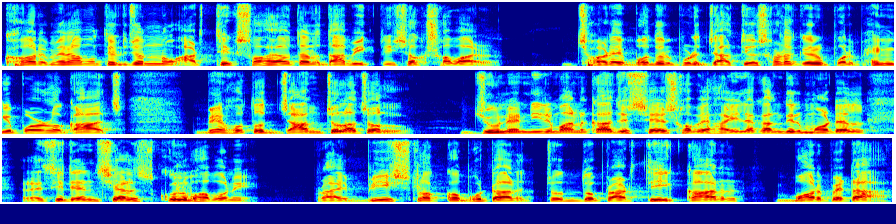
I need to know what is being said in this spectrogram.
ঘর মেরামতির জন্য আর্থিক সহায়তার দাবি কৃষক সবার ঝড়ে বদরপুর জাতীয় সড়কের উপর ভেঙে পড়ল গাছ। ব্যাহত যান চলাচল। জুনে নির্মাণ কাজ শেষ হবে হাইলাকান্দির মডেল রেসিডেন্সিয়াল স্কুল ভবনে। প্রায় বিশ লক্ষ ভোটার, চোদ্দ প্রার্থী, কার বরপেটা?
